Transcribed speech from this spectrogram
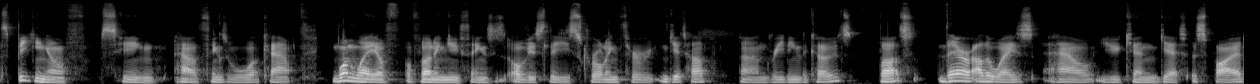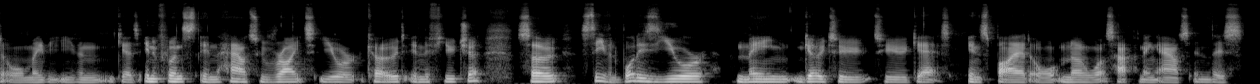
Speaking of seeing how things will work out, one way of, of learning new things is obviously scrolling through GitHub and reading the codes. But there are other ways how you can get inspired or maybe even get influenced in how to write your code in the future. So, Stephen, what is your main go to to get inspired or know what's happening out in this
